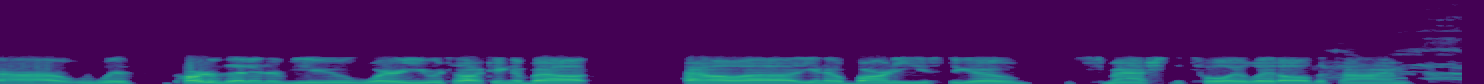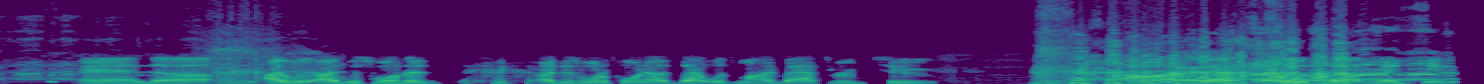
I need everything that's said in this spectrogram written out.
uh, with part of that interview where you were talking about how uh, you know Barney used to go smash the toilet all the time, and uh, I w- I just wanted I just want to point out that was my bathroom too. that, that was not mentioned.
